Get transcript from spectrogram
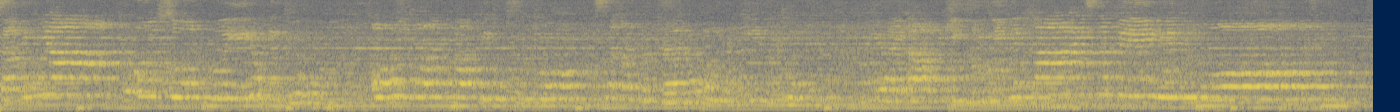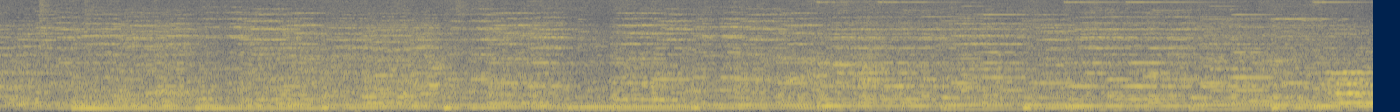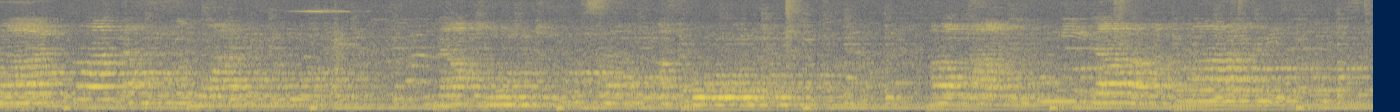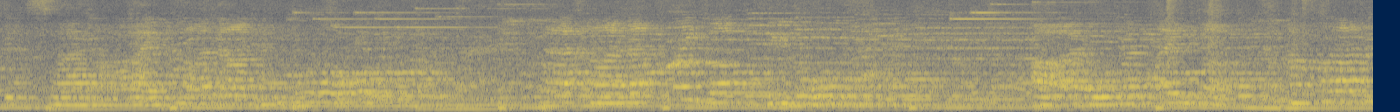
sabi niya Puso ko'y iyong ito O Nakiusap ako Ang Sana ay hanapin ko At hanap ay magbigo Araw man ay mag-ahan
